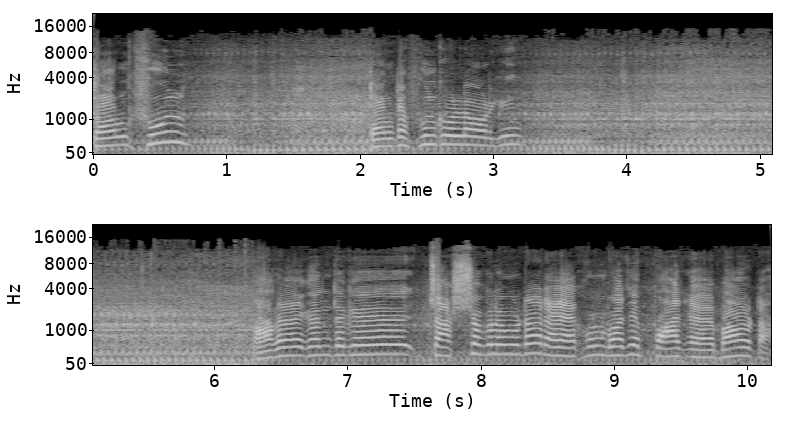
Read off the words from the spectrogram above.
tank full ট্যাঙ্কটা ফুল করলাম আর কি। আগ্রা এখান থেকে চারশো কিলোমিটার আর এখন বাজে পাঁচ বারোটা।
